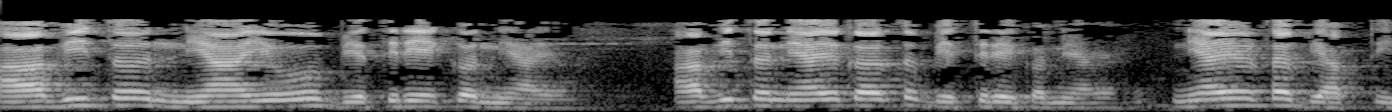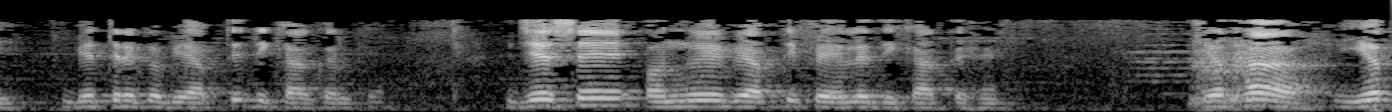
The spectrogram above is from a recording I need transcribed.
आवित न्यायो व्यतिरेक न्याय। आवित न्याय का अर्थ व्यतिरेक न्याय न्याय अर्थात व्याप्ति, व्यतिरेक व्याप्ति दिखा करके। जैसे अन्वय व्याप्ति पहले दिखाते हैं। यथा, यत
